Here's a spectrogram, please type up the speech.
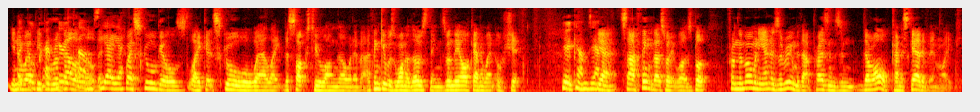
you know Like, where oh, people crap, rebel a little bit. Yeah, yeah. Where schoolgirls like at school will wear like the socks too long or whatever. I think it was one of those things when they all kind of went, oh shit, Here it comes, yeah. yeah. So I think that's what it was. But from the moment he enters the room with that presence, and they're all kind of scared of him, like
